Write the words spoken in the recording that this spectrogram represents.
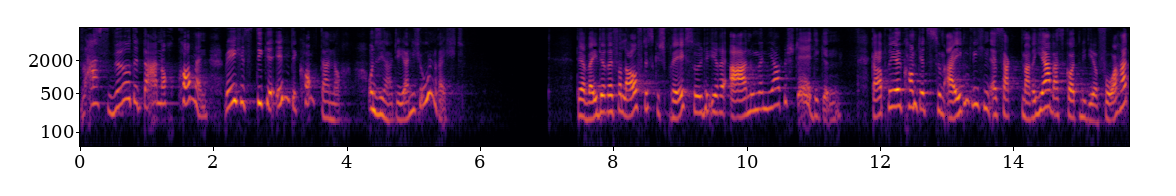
Was würde da noch kommen? Welches dicke Ende kommt da noch? Und sie hatte ja nicht Unrecht. Der weitere Verlauf des Gesprächs sollte ihre Ahnungen ja bestätigen. Gabriel kommt jetzt zum Eigentlichen. Er sagt Maria, was Gott mit ihr vorhat.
